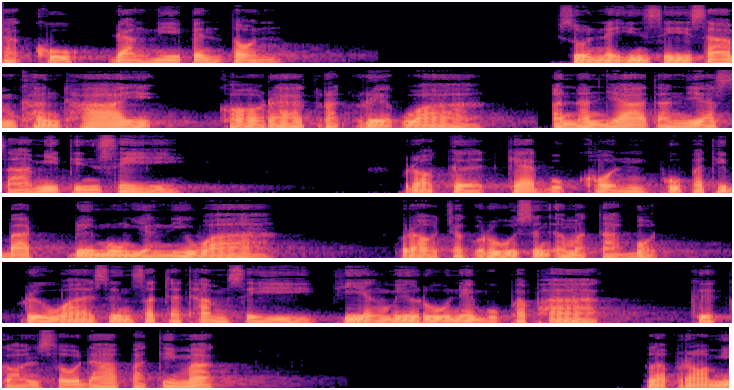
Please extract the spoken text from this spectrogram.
จักขุ ดังนี้เป็นต้น ส่วนในอินทรีย์สามข้างท้าย ข้อแรกตรัสเรียกว่า อนัญญาตัญญาสามีตินทรีย์เพราะเกิดแก่บุคคลผู้ปฏิบัติด้วยมุ่งอย่างนี้ว่า เราจะรู้ซึ่งอมตะบท หรือว่าซึ่งสัจธรรมสี่ที่ยังไม่รู้ในบุพภาค คือก่อนโสดาปฏิมักและเพราะมี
